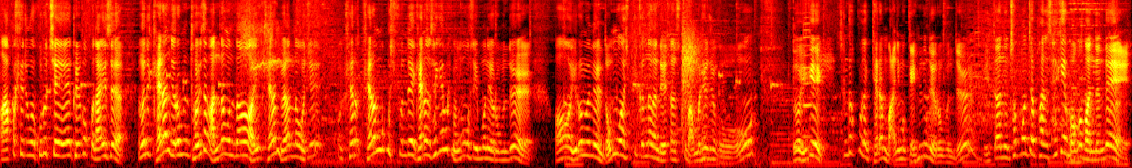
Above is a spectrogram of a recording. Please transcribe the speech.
아, 압박해주고 그렇지. 긁었고 nice. 근데 계란 여러분 더 이상 안 나온다. 이거 계란 왜 안 나오지? 어, 계란 계란 먹고 싶은데 계란 3개밖에 못 먹었어 이번에 여러분들 어 이러면은 너무 아쉽게 끝나는데 일단 스톱 마무리 해주고. 어, 이게 생각보다 계란 많이 먹기 힘든데 여러분들? 일단은 첫 번째 판 3개 먹어봤는데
